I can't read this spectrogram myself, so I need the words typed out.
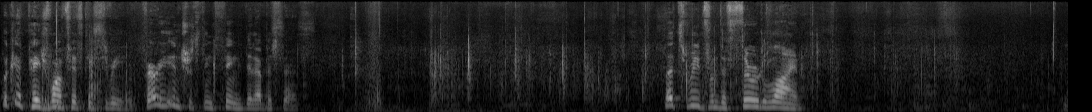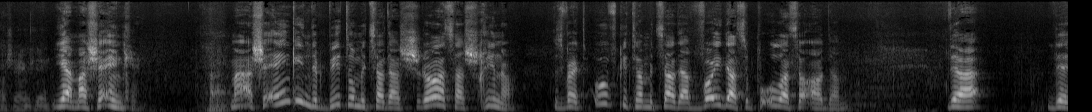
Look at page 153. Very interesting thing the Rebbe says. Let's read from the third line. Yeah, Masha Enkin. Masha Enkin, the bittul mitzad ashroas hashchina. Was vert ufgetan mitzad avoidas u'pu'ulas ha'adam the the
